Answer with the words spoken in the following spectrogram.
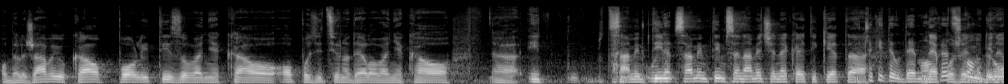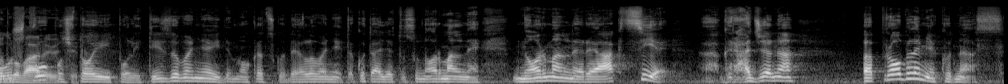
obeležavaju kao politizovanje, kao opozicijono delovanje, kao i samim tim se nameće neka etiketa Čekajte, u demokratskom društvu postoji i politizovanje i demokratsko delovanje i tako dalje. To su normalne reakcije građana. Problem je kod nas.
